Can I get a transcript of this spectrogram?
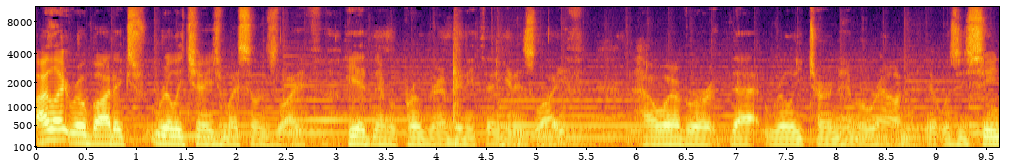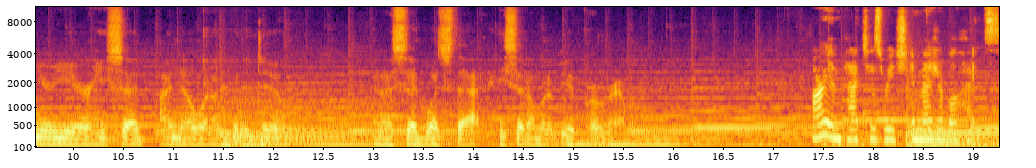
ILITE Robotics really changed my son's life. He had never programmed anything in his life. However, that really turned him around. It was his senior year. He said, I know what I'm going to do. And I said, What's that? He said, I'm going to be a programmer. Our impact has reached immeasurable heights.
